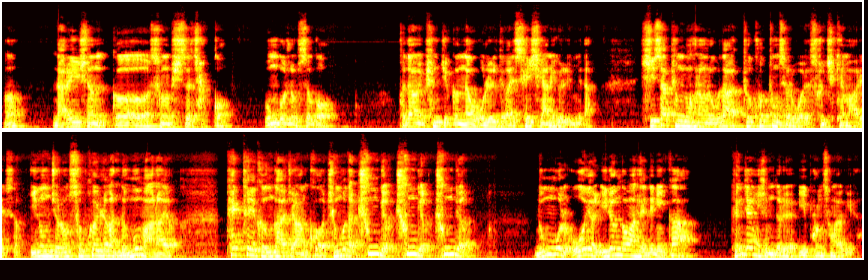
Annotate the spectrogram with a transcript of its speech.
어? 나레이션 그 성업시서 찾고 원고 좀 쓰고 그 다음에 편집 끝나고 올릴 때까지 3시간이 걸립니다. 시사평론하는 것보다 더 고통스러워요. 솔직히 말해서. 이놈저놈 스포일러가 너무 많아요. 팩트에 근거하지 않고 전부 다 충격, 충격, 충격. 눈물, 오열 이런 것만 해야 되니까 굉장히 힘들어요. 이 방송하기가.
